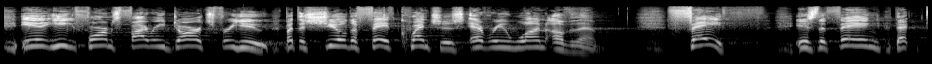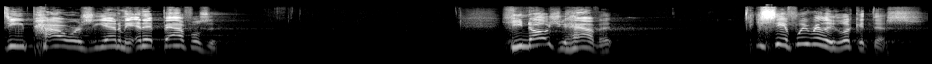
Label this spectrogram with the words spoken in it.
It, he forms fiery darts for you, but the shield of faith quenches every one of them. Faith is the thing that depowers the enemy and it baffles him. He knows you have it. You see, if we really look at this,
